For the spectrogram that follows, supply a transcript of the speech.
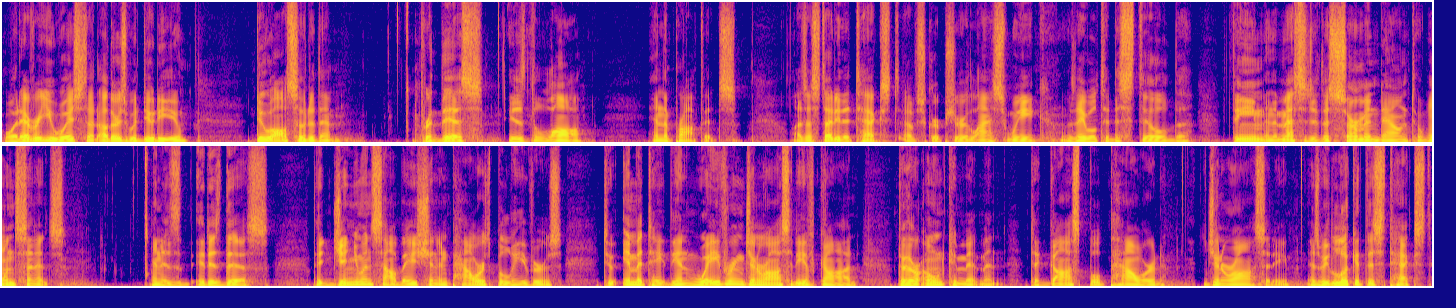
whatever you wish that others would do to you, do also to them. For this is the law and the prophets. As I studied the text of Scripture last week, I was able to distill the theme and the message of this sermon down to one sentence, and it is this that genuine salvation empowers believers to imitate the unwavering generosity of God through their own commitment to gospel powered generosity. As we look at this text,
